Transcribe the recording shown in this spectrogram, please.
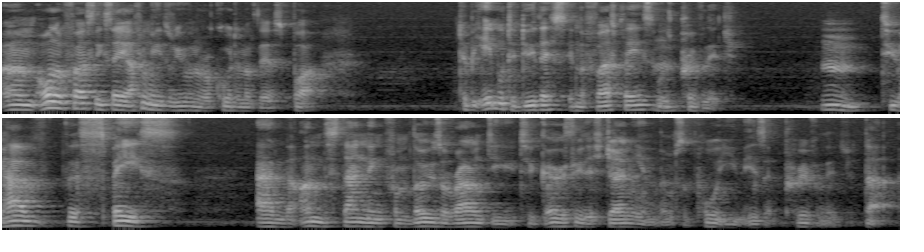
Um, I want to firstly say I think there's even a recording of this, but to be able to do this in the first place was privilege. mm, To have the space and the understanding from those around you to go through this journey and them support you is a privilege that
